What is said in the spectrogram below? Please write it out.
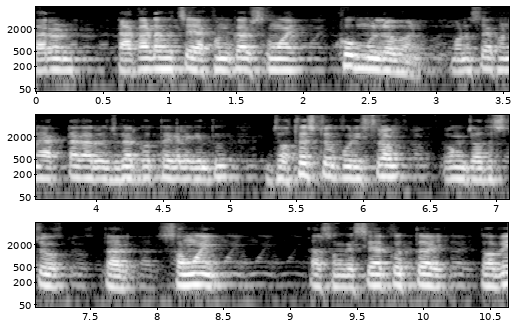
কারণ টাকাটা হচ্ছে এখনকার সময় খুব মূল্যবান। মানুষ এখন এক টাকা রোজগার করতে গেলে কিন্তু যথেষ্ট পরিশ্রম এবং যথেষ্ট তার সময় তার সঙ্গে শেয়ার করতে হয়। তবে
